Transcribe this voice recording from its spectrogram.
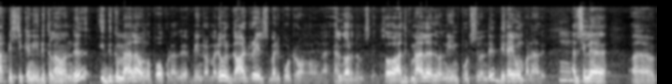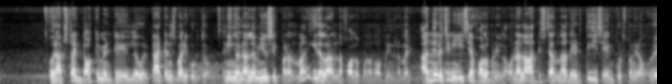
ஆர்டிஸ்டிக் அண்ட் இதுக்கெல்லாம் வந்து இதுக்கு மேலே அவங்க போகக்கூடாது அப்படின்ற மாதிரி ஒரு கார்ட் ரெயில்ஸ் மாதிரி போட்டுருவாங்க அவங்க அல்காரிதம்ஸ்க்கு ஸோ அதுக்கு மேலே அது வந்து இன்புட்ஸ் வந்து டிரைவும் பண்ணாது. அது சில ஒரு அப்ட்ராக்ட் டாக்குமெண்ட்டு இல்லை ஒரு பேட்டர்ன்ஸ் மாதிரி கொடுத்துரும். நீங்கள் நல்ல மியூசிக் பண்ணணுமா இதெல்லாம் தான் ஃபாலோ பண்ணணும் அப்படின்ற மாதிரி. அது வச்சு நீ ஈஸியாக ஃபாலோ பண்ணிடலாம். ஒரு நல்ல ஆர்டிஸ்ட்டாக இருந்தால் அதை எடுத்து ஈஸியாக இன்புட்ஸ் பண்ணிடுவாங்க. ஒரு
